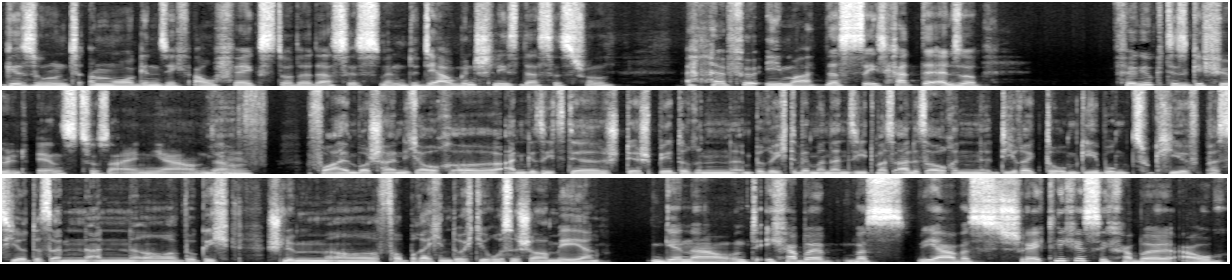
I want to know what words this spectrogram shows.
gesund am Morgen sich aufwächst oder das ist, wenn du die Augen schließt, das ist schon für immer. Das, ich hatte also verrücktes Gefühl, ernst zu sein, ja. Und dann, ja, vor allem wahrscheinlich auch äh, angesichts der, der späteren Berichte, wenn man dann sieht, was alles auch in direkter Umgebung zu Kiew passiert ist, an, an äh, wirklich schlimmen äh, Verbrechen durch die russische Armee, ja. Genau, und ich habe was, ja, was Schreckliches, ich habe auch,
